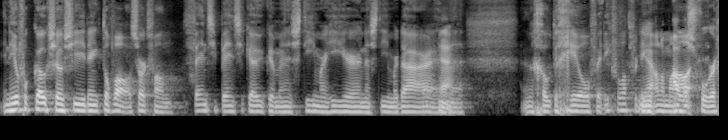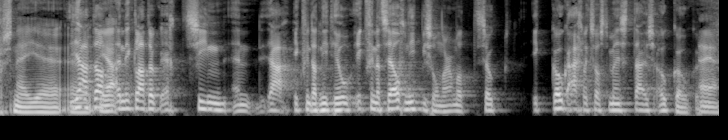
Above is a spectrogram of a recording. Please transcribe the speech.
in heel veel kookshows zie je denk ik toch wel een soort van fancy-pancy keuken met een steamer hier en een steamer daar. En Ja. eh, een grote of weet ik veel wat voor dingen Ja, allemaal. Alles voorgesneden. eh, Ja, dat. ja. En ik laat ook echt zien. En ja, ik vind dat niet heel. Ik vind dat zelf niet bijzonder, omdat ook. Ik kook eigenlijk zoals de mensen thuis ook koken. Ja, ja.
